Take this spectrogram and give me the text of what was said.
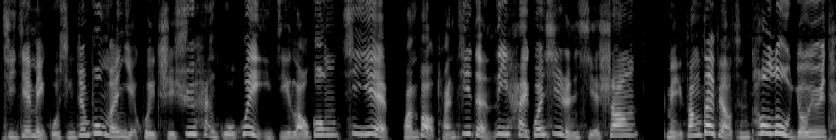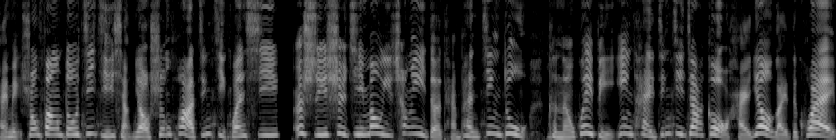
期间，美国行政部门也会持续和国会以及劳工、企业、环保团体等利害关系人协商。美方代表曾透露，由于台美双方都积极想要深化经济关系，二十一世纪贸易倡议的谈判进度可能会比印太经济架构还要来得快。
